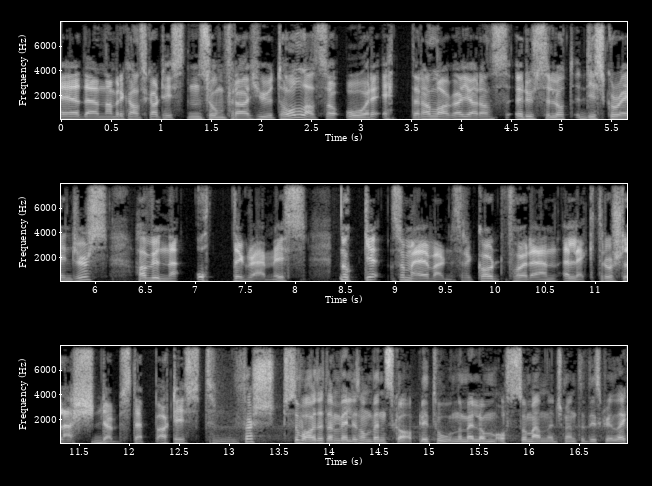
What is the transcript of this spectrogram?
er den amerikanske artisten som fra 2012, altså året etter han laga Jarans russelåt Disco Rangers, har vunnet åtte Grammys. Noe som er verdensrekord for en elektro-slash-dubstep-artist. Først så var jo dette en veldig sånn vennskapelig tone mellom oss og managementet til Skrillex.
